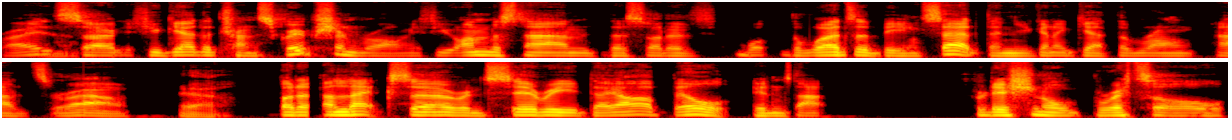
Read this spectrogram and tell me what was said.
right? Yeah. So if you get the transcription wrong, if you understand the sort of what the words are being said, then you're going to get the wrong answer out. Yeah. But Alexa and Siri, they are built in that traditional brittle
